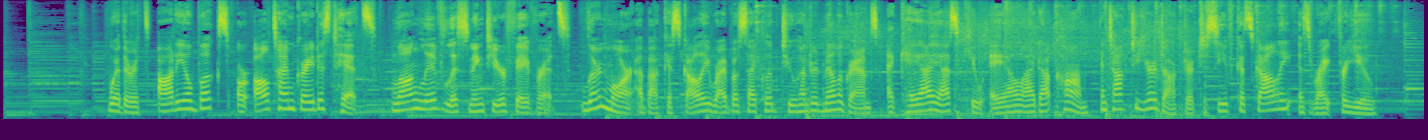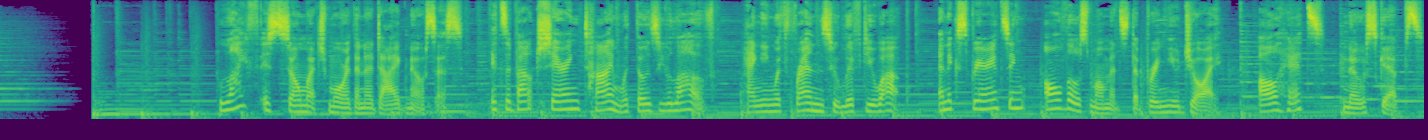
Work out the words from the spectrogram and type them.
Whether it's audiobooks or all-time greatest hits, long live listening to your favorites. Learn more about Kisqali ribociclib 200 milligrams at kisqali.com and talk to your doctor to see if Kisqali is right for you. Life is so much more than a diagnosis. It's about sharing time with those you love, hanging with friends who lift you up, and experiencing all those moments that bring you joy. All hits, no skips.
